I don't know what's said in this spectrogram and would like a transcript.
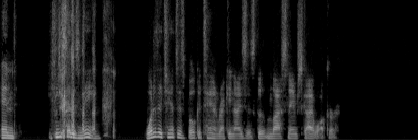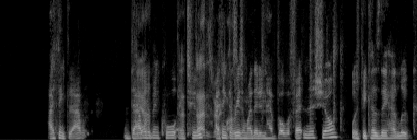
And if he Yeah. said his name, what are the chances Bo Katan recognizes the last name Skywalker? I think that that Yeah. would have been cool. And That- two, that I think the reason why they didn't have Boba Fett in this show was because they had Luke.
